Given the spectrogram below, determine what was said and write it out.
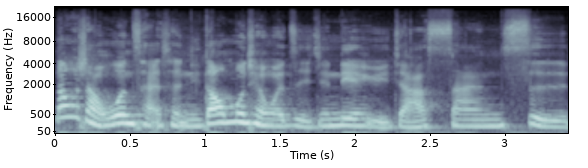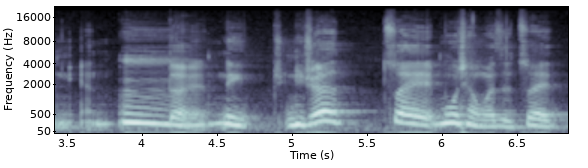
那我想问彩晨，你到目前为止已经练瑜伽三四年，嗯，对你，你觉得最目前为止最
